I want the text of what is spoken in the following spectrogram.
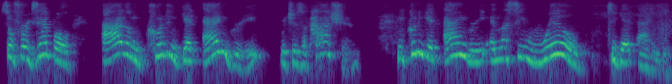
So, for example, Adam couldn't get angry, which is a passion, He couldn't get angry unless he willed to get angry.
